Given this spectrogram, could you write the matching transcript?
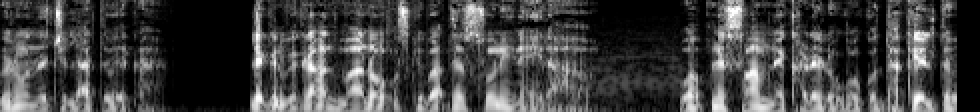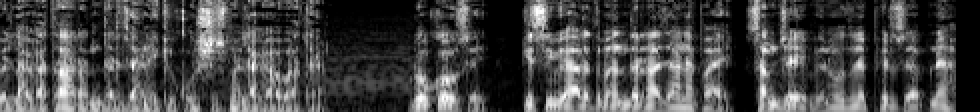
विनोद ने चिल्लाते हुए कहा। लेकिन विक्रांत, मानो उसकी बातें सुन ही नहीं रहा हो। वो अपने सामने खड़े लोगों को धकेलते हुए लगातार अंदर जाने की कोशिश में लगा हुआ था। रोको उसे, किसी भी हालत में अंदर ना जाना पाए। समझे, विनोद ने फिर से अपने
